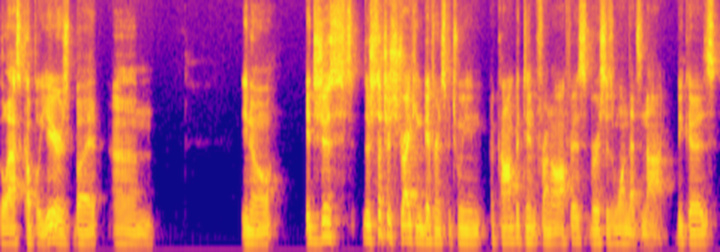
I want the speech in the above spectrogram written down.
the last couple years, but um, you know, it's just there's such a striking difference between a competent front office versus one that's not. Because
